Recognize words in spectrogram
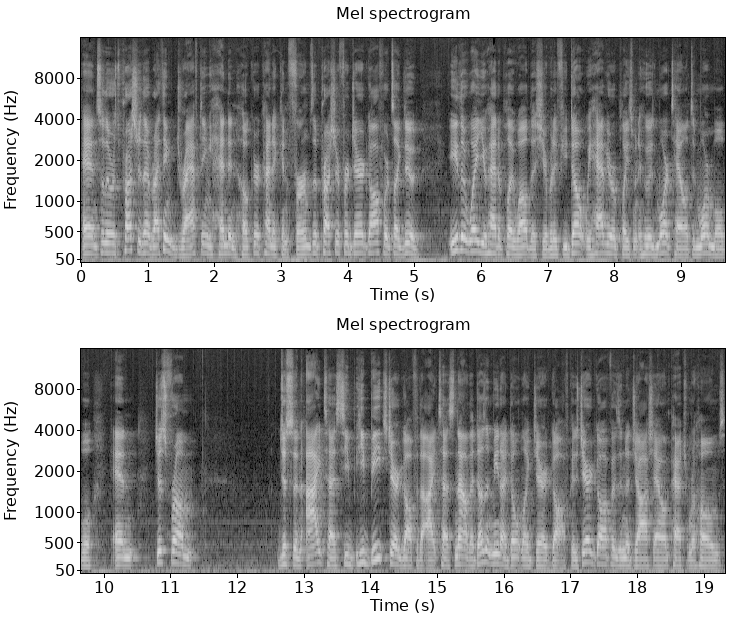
And so there was pressure there, but I think drafting Hendon Hooker kind of confirms the pressure for Jared Goff, where it's like, dude, either way, you had to play well this year, but if you don't, we have your replacement who is more talented, more mobile, and just from just an eye test, he, he beats Jared Goff with the eye test. Now, that doesn't mean I don't like Jared Goff because Jared Goff isn't a Josh Allen, Patrick Mahomes,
